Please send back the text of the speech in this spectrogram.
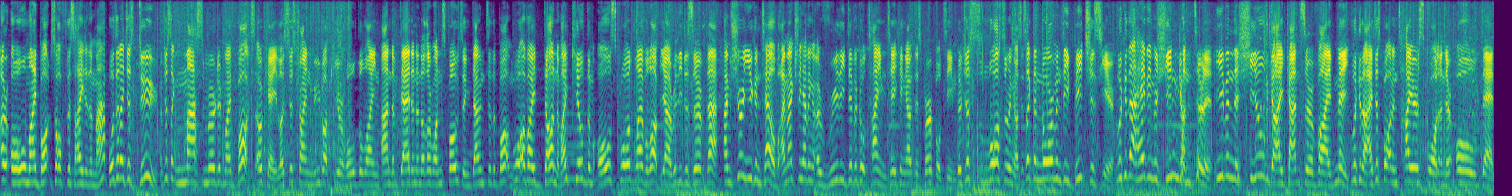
Are all my bots off the side of the map? What did I just do? I've just like mass murdered my bots. Okay, let's just try and move up here, hold the line, and I'm dead and another one's floating down to the bottom. What have I done? Have I killed them all? Squad level up. Yeah, I really deserved that. I'm sure you can tell, but I'm actually having a really difficult time taking out this purple team. They're just slaughtering us. It's like the Normandy beaches here. Look at that heavy machine gun turret. Even the shield guy can't survive. Mate, look at that. I just bought an entire squad and they're all dead dead.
